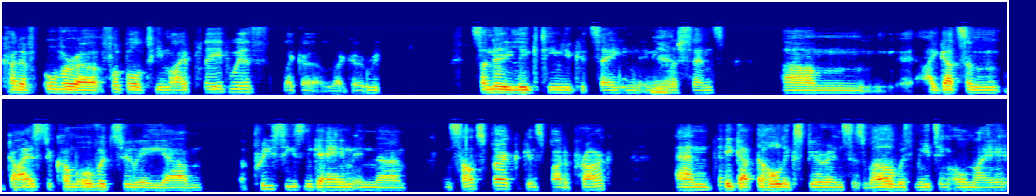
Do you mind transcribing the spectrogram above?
kind of over a football team I played with like a like a Sunday league team you could say in, in yeah. English sense um, I got some guys to come over to a um, a preseason game in uh, in Salzburg against Sparta Prague, and they got the whole experience as well with meeting all my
